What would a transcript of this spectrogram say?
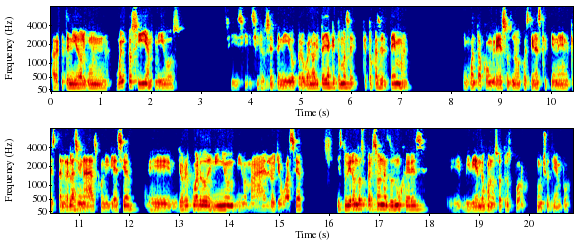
haber tenido algún, bueno, sí, amigos, sí, sí, sí los he tenido, pero bueno, ahorita ya que, tomas, que tocas el tema en cuanto a congresos, ¿no? Cuestiones que tienen, que están relacionadas con la iglesia. Eh, yo recuerdo de niño, mi mamá lo llevó a hacer. Estuvieron dos personas, dos mujeres viviendo con nosotros por mucho tiempo.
